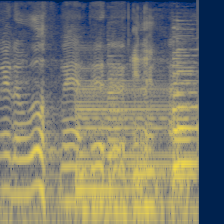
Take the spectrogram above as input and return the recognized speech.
way the wolf man did it.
